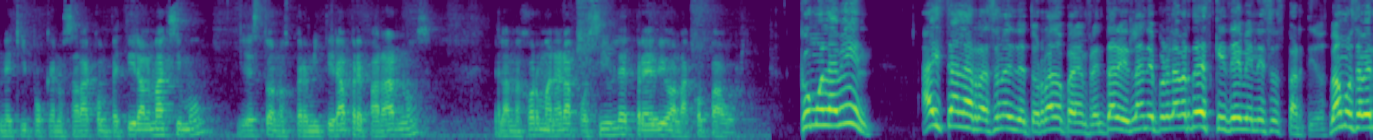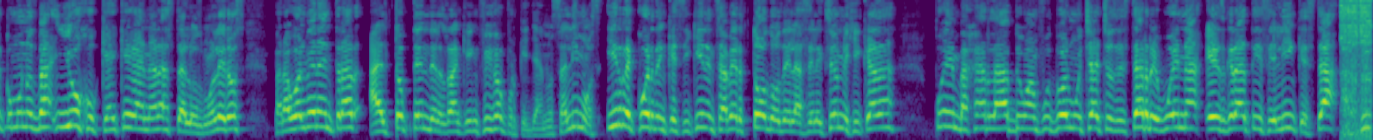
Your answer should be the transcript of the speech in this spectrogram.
un equipo que nos hará competir al máximo y esto nos permitirá prepararnos de la mejor manera posible previo a la Copa Oro. ¿Cómo la ven? Ahí están las razones de Torrado para enfrentar a Islandia, pero la verdad es que deben esos partidos. Vamos a ver cómo nos va y ojo que hay que ganar hasta los moleros para volver a entrar al top 10 del ranking FIFA porque ya nos salimos. Y recuerden que si quieren saber todo de la selección mexicana, pueden bajar la app de OneFootball muchachos, está re buena, es gratis, el link está aquí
